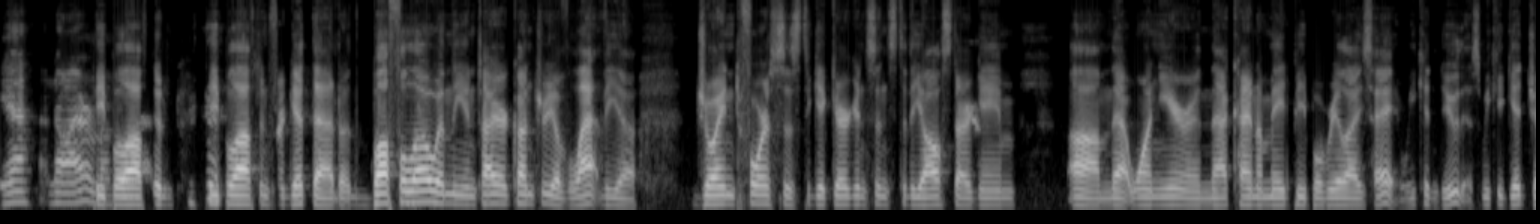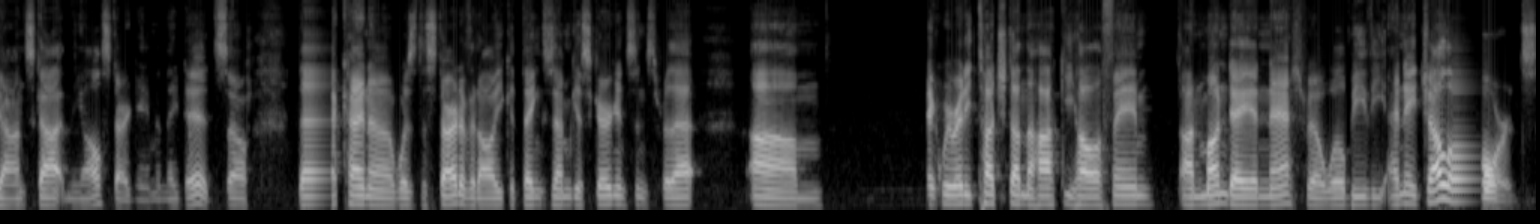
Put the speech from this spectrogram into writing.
Yeah, no, I remember. People that. often people often forget that Buffalo and the entire country of Latvia joined forces to get Girgensons to the All Star game um, that one year, and that kind of made people realize, hey, we can do this. We could get John Scott in the All Star game, and they did. So that kind of was the start of it all. You could thank Zemgus Girgensons for that. Um, I think we already touched on the Hockey Hall of Fame on Monday in Nashville. Will be the NHL awards.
